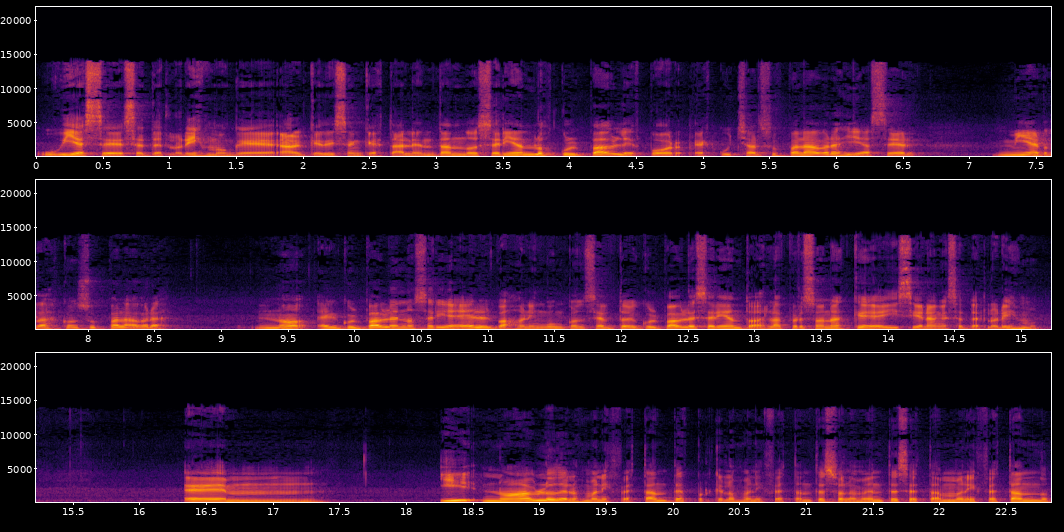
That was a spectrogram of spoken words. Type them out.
hubiese ese terrorismo que, al que dicen que está alentando, serían los culpables por escuchar sus palabras y hacer mierdas con sus palabras. No, el culpable no sería él bajo ningún concepto, el culpable serían todas las personas que hicieran ese terrorismo. Em, y no hablo de los manifestantes, porque los manifestantes solamente se están manifestando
